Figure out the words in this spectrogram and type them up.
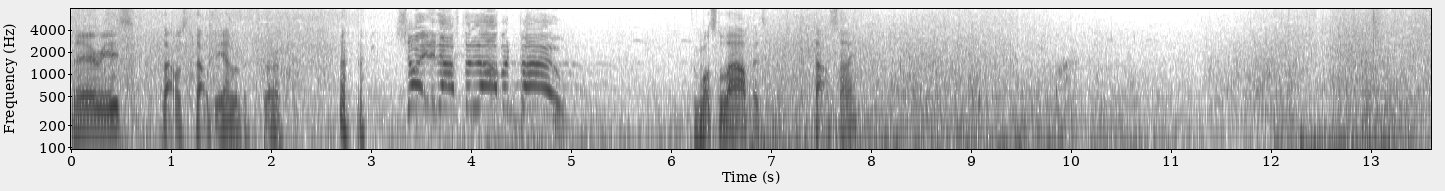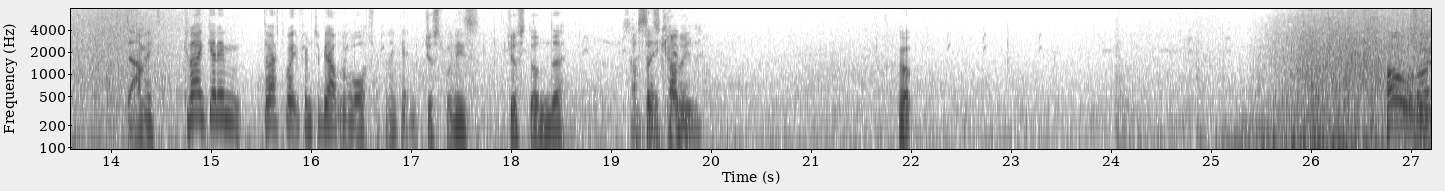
there he is. That was that would be a hell of a throw. Sighted off the larboard bow! And what's larboard? That side? Damn it. Can I get him? Do I have to wait for him to be out of the water? Or can I get him just when he's just under? I say Something's him. coming. Oh. Holy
